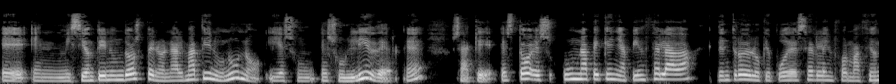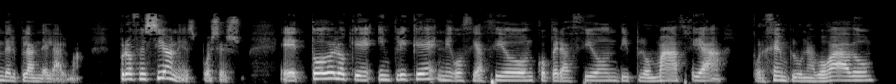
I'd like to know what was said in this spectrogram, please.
eh, en misión tiene un 2, pero en alma tiene un 1 y es un, es un líder. ¿eh? O sea que esto es una pequeña pincelada dentro de lo que puede ser la información del plan del alma. Profesiones, pues eso, todo lo que implique negociación, cooperación, diplomacia, por ejemplo, un abogado,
